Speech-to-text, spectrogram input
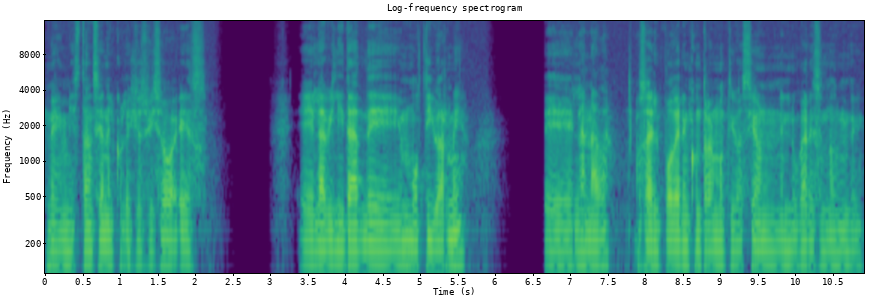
de mi estancia en el colegio suizo es eh, la habilidad de motivarme de la nada. O sea, el poder encontrar motivación en lugares en donde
